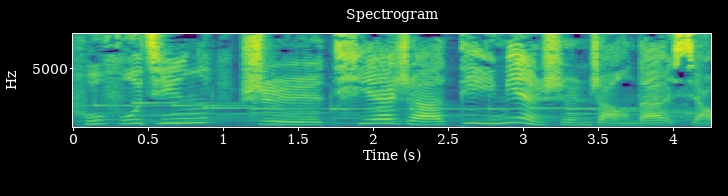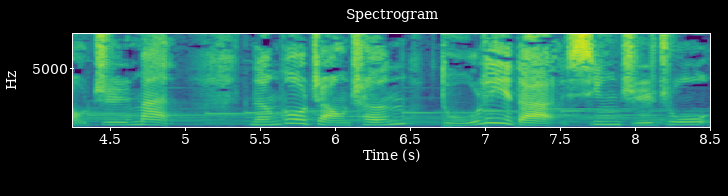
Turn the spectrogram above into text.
匍匐茎是贴着地面生长的小枝蔓，能够长成独立的新植株。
